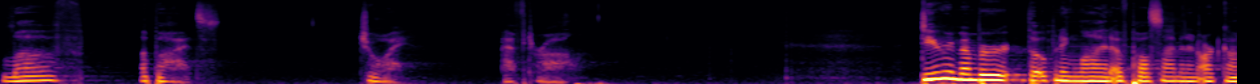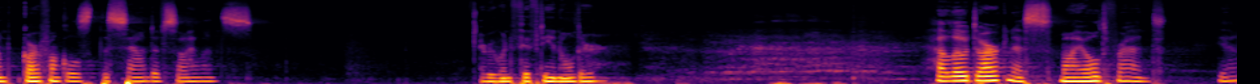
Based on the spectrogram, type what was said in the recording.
Love abides. Joy, after all. Do you remember the opening line of Paul Simon and Art Garfunkel's The Sound of Silence? Everyone 50 and older? Hello, darkness, my old friend. Yeah.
